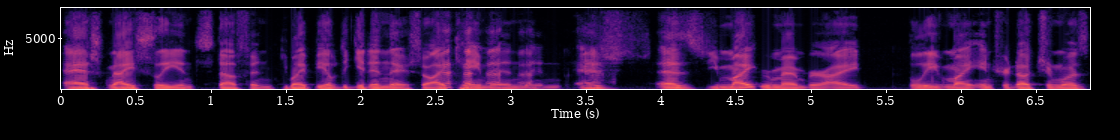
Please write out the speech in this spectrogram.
ask nicely and stuff, and you might be able to get in there." So I came in, and as as you might remember, I believe my introduction was,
